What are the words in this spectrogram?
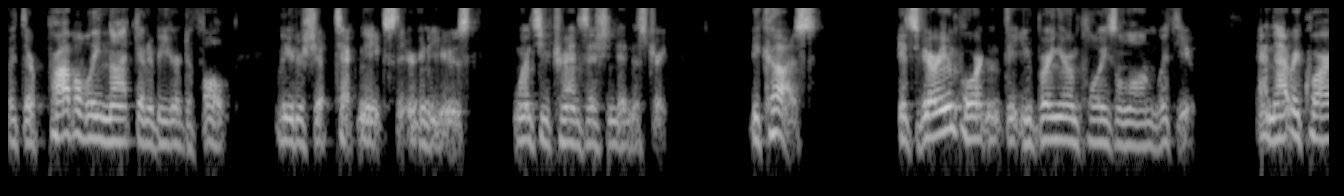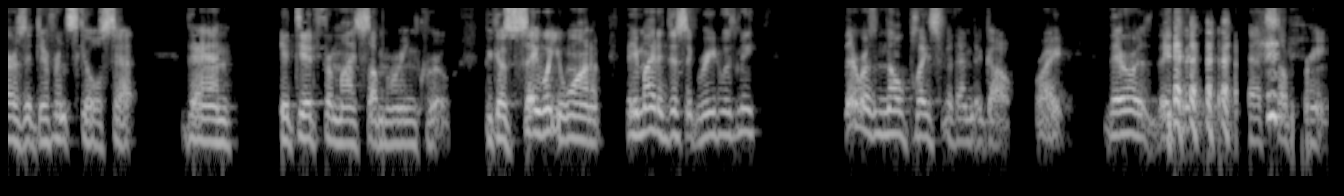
but they're probably not going to be your default leadership techniques that you're going to use once you transition to industry. Because it's very important that you bring your employees along with you. And that requires a different skill set than it did from my submarine crew. Because say what you want, they might have disagreed with me. There was no place for them to go, right? There was, they couldn't that submarine.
